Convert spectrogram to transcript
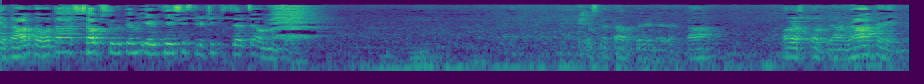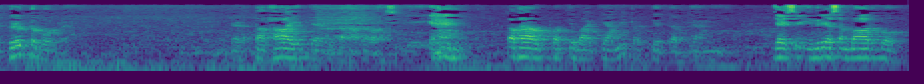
यथार्थ होता, सब श्रुतियों में एक जैसी सृष्टि की चर्चा होनी चाहिए। उसमें तात्पर्य नहीं रहता। परस्पर व्याघात है, विरुद्ध बोल रहे हैं। तथा इत्यादि कहा था तथा उत्पत्ति वाक्यानी प्रत्येक जैसे इंद्रिय संवाद को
